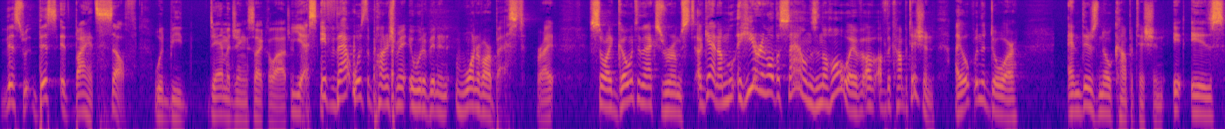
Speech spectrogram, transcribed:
this, this it by itself would be damaging psychologically." Yes, if that was the punishment, it would have been one of our best, right? So I go into the next room. Again, I'm hearing all the sounds in the hallway of, of, of the competition. I open the door, and there's no competition. It is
